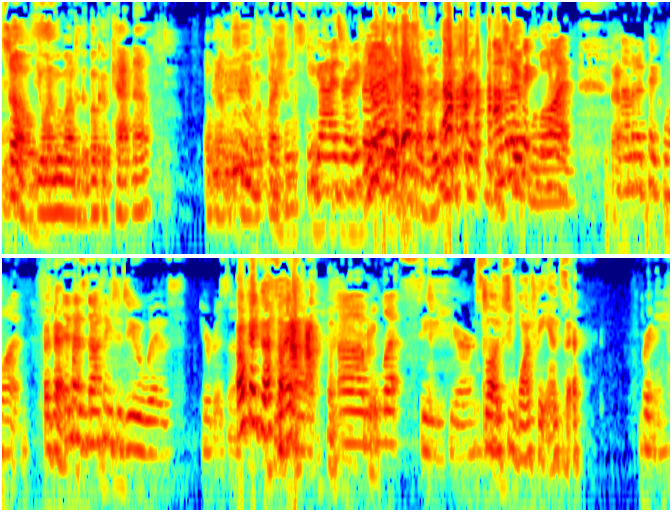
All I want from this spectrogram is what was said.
So, you want to move on to the book of cat now? Open up and see what questions. You guys ready for You don't- this? don't have to. We can skip- we can I'm gonna skip, pick move on. one. Yeah. I'm gonna pick one. Okay. It has nothing to do with your business. Okay, that's fine. Um, let's see here. As long as you want the answer. Brittany,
